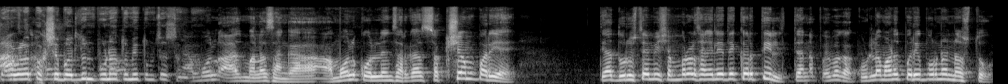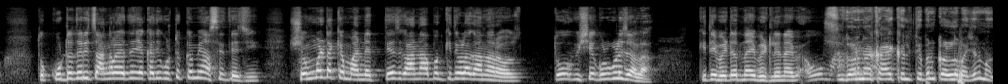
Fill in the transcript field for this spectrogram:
चार वेळा पक्ष बदलून पुन्हा तुम्ही तुमचं सांगा. अमोल आज मला सांगा अमोल कोल्हेंसारखा सक्षम पर्याय. त्या दुरुस्त्या मी शंभर वेळा सांगितले ते करतील. त्यांना हे बघा कुठला माणूस परिपूर्ण नसतो. तो कुठंतरी चांगला आहे तर एखादी गोष्ट कमी असते त्याची. शंभर टक्के मान्य आहे. तेच गाणं आपण किती वेळा गाणार आहोत तो विषय गुळगुळी झाला. की ते भेटत नाही भेटले नाही. अहो सुधारणा काय केली ते पण कळलं पाहिजे ना मग.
